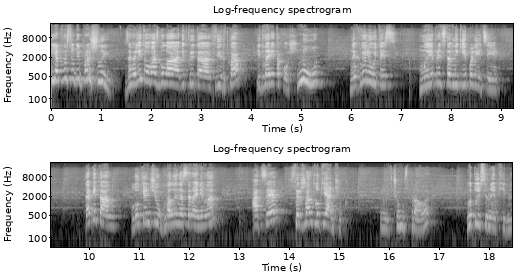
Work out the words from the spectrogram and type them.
Як ви сюди прийшли? Взагалі-то у вас була відкрита хвіртка і двері також. Ну, Не хвилюйтесь. Ми представники поліції. Капітан Лук'янчук Галина Семенівна А це сержант Лук'янчук. Ну і в чому справа? Готуй все необхідне.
